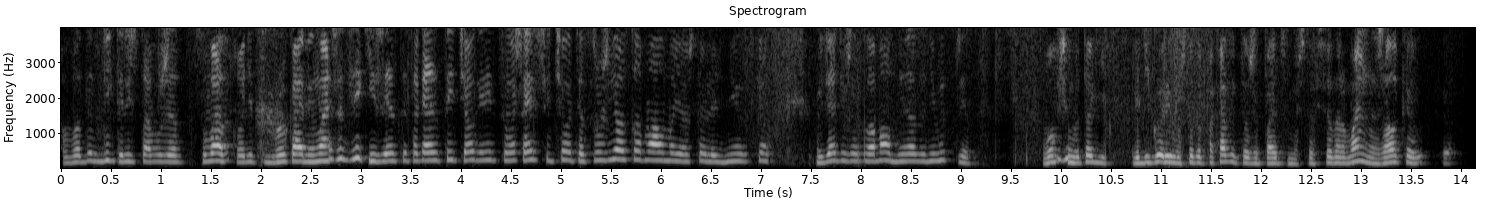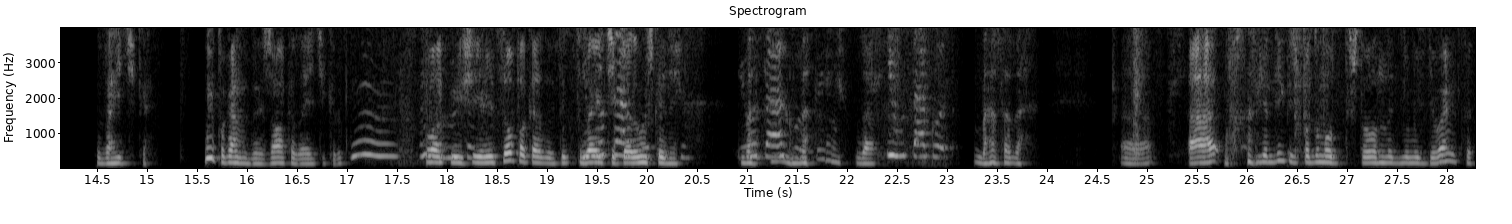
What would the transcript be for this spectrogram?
А Владимир Викторович там уже с ума сходит, руками машет, всякие жесты показывает. Ты что, говорит, сумасшедший, что, у тебя с ружьем сломал мое, что ли? Не успел взять, уже сломал, ни разу не выстрелил. В общем, в итоге Гадигорий ему что-то показывает тоже пальцами, что все нормально, жалко э, зайчика. Ну и показывает, да, жалко зайчика. Так, «А, Плакающее лицо показывает, и зайчика вот так вот ушками. еще. И вот так вот еще. И вот так вот. да, да, да. А, Владимир Викторович подумал, что он над ним издевается,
